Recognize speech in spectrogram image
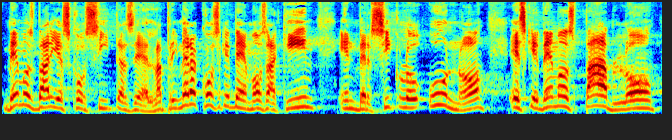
vemos varias cositas de él. La primera cosa que vemos aquí en versículo 1 es que vemos Pablo,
